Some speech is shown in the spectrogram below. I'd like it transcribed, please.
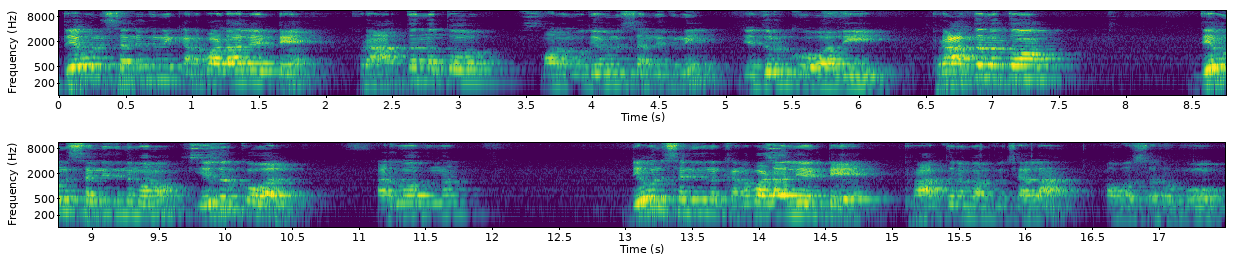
దేవుని సన్నిధిని కనబడాలి అంటే ప్రార్థనతో మనము దేవుని సన్నిధిని ఎదుర్కోవాలి. ప్రార్థనతో దేవుని సన్నిధిని మనం ఎదుర్కోవాలి. అర్థమవుతుందా? దేవుని సన్నిధిని కనబడాలి అంటే ప్రార్థన మనకు చాలా అవసరము.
